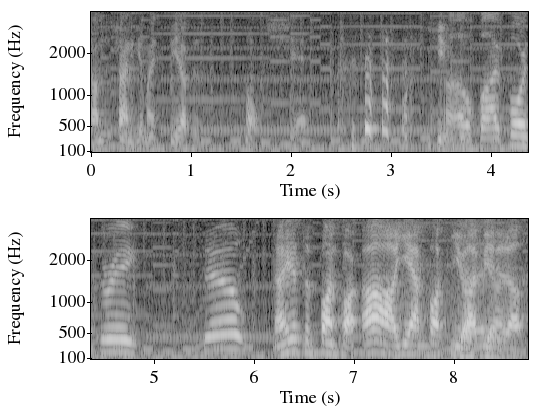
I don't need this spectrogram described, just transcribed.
I'm just trying to get my speed up as oh shit. you. Oh, five, four, three, two. Now here's the fun part. Oh yeah, fuck you. Yes, I beat yeah. it up.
